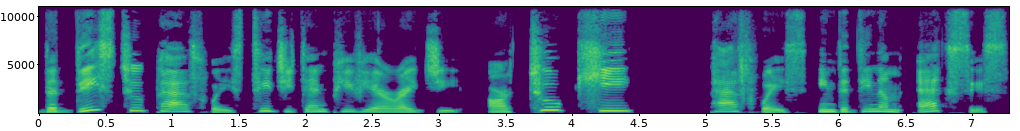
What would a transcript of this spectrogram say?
that these two pathways, TIGIT and PVRIG, are two key pathways in the DNAM axis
